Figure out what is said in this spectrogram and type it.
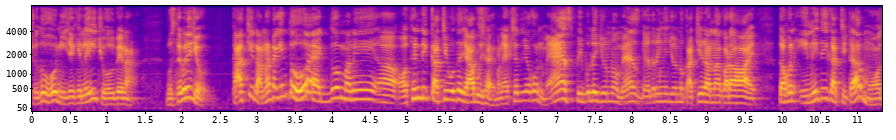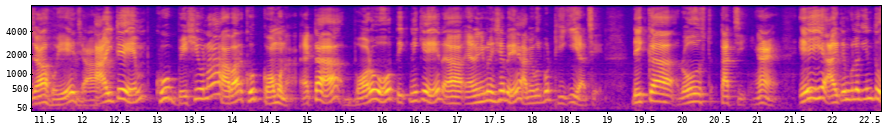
শুধু নিজে খেলেই চলবে না। বুঝতে পেরেছ? কাচ্চি রান্নাটা কিন্তু একদম মানে অথেন্টিক কাচি বলতে যা বোঝায়। মানে একসাথে যখন ম্যাস পিপুলের জন্য ম্যাস গ্যাদারিংয়ের জন্য কাচি রান্না করা হয়, তখন এমনিতেই কাচিটা মজা হয়ে যায়। আইটেম খুব বেশিও না, আবার খুব কমও না। একটা বড় পিকনিকের অ্যারেঞ্জমেন্ট হিসেবে আমি বলব ঠিকই আছে। টিক্কা রোস্ট কাচি হ্যাঁ? এই আইটেমগুলো কিন্তু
